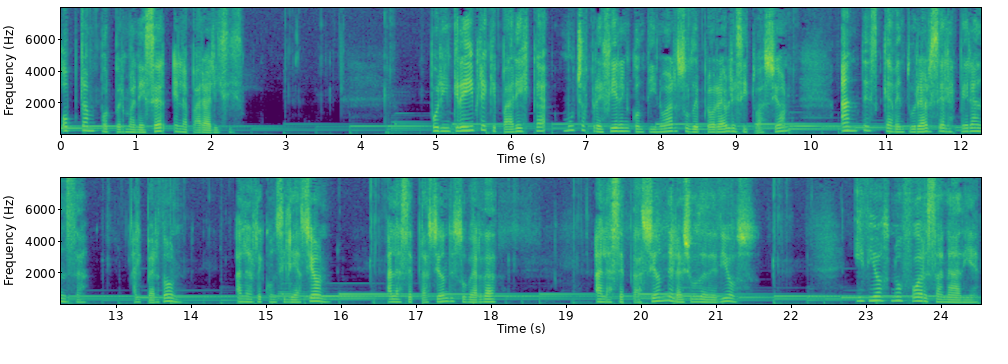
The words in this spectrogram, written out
optan por permanecer en la parálisis. Por increíble que parezca, muchos prefieren continuar su deplorable situación antes que aventurarse a la esperanza, al perdón, a la reconciliación, a la aceptación de su verdad, a la aceptación de la ayuda de Dios. Y Dios no fuerza a nadie.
